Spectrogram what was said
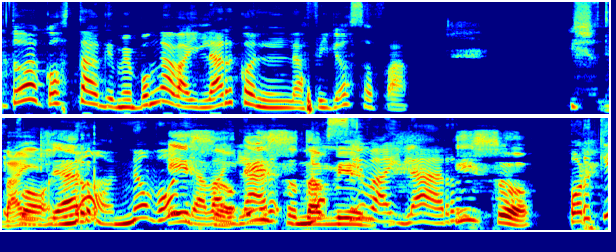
a toda costa que me ponga a bailar con la filósofa. Y yo tipo, ¿Bailar? no, no voy a Eso, bailar, eso no sé también. bailar. Eso, ¿Por qué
